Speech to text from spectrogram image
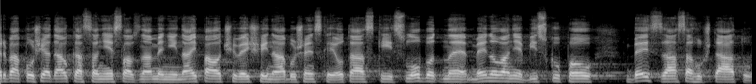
1. Prvá požiadavka sa niesla v znamení najpálčivejšej náboženskej otázky slobodné menovanie biskupov bez zásahu štátu.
